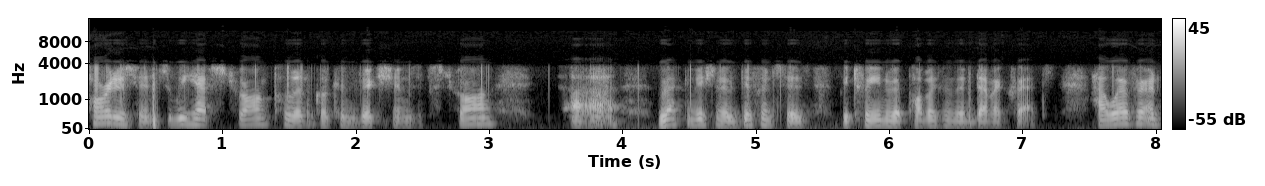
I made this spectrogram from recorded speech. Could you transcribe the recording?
partisans, we have strong political convictions, strong uh, recognition of differences between Republicans and Democrats. However, on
